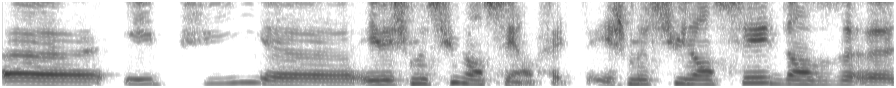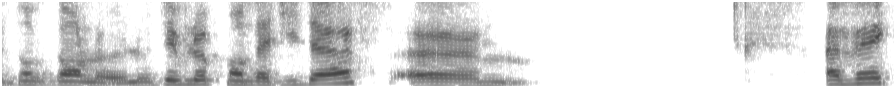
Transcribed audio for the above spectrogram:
Et puis, et je me suis lancée en fait. Et je me suis lancée dans, dans, le, développement d'Adidas avec,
